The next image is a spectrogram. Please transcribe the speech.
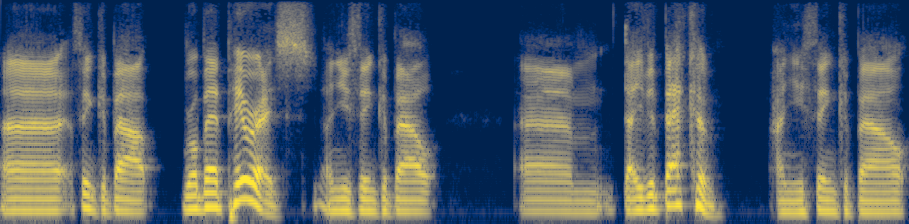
uh, think about Robert Pires and you think about um, David Beckham and you think about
